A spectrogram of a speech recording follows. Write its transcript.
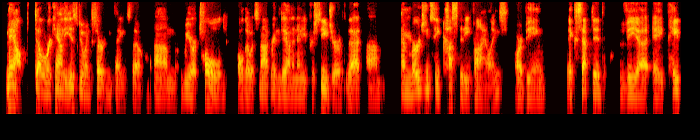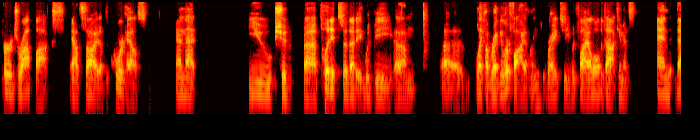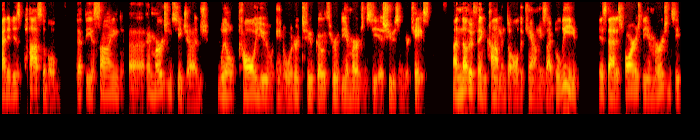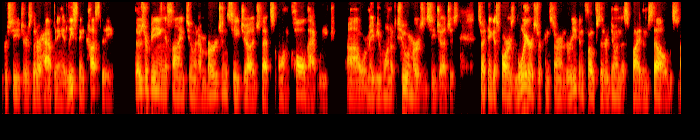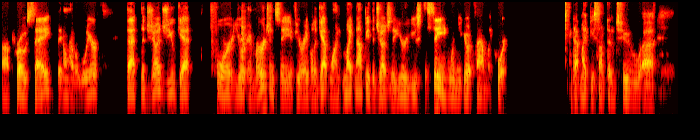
Now, Delaware County is doing certain things, though. Um, we are told, although it's not written down in any procedure, that um, emergency custody filings are being accepted via a paper drop box outside of the courthouse, and that you should uh, put it so that it would be um, uh, like a regular filing, right? So you would file all the documents, and that it is possible that the assigned uh, emergency judge will call you in order to go through the emergency issues in your case. Another thing common to all the counties, I believe, is that as far as the emergency procedures that are happening, at least in custody, those are being assigned to an emergency judge that's on call that week, uh, or maybe one of two emergency judges. So I think as far as lawyers are concerned, or even folks that are doing this by themselves, uh, pro se, they don't have a lawyer, that the judge you get for your emergency, if you're able to get one, might not be the judge that you're used to seeing when you go to family court. That might be something to uh,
